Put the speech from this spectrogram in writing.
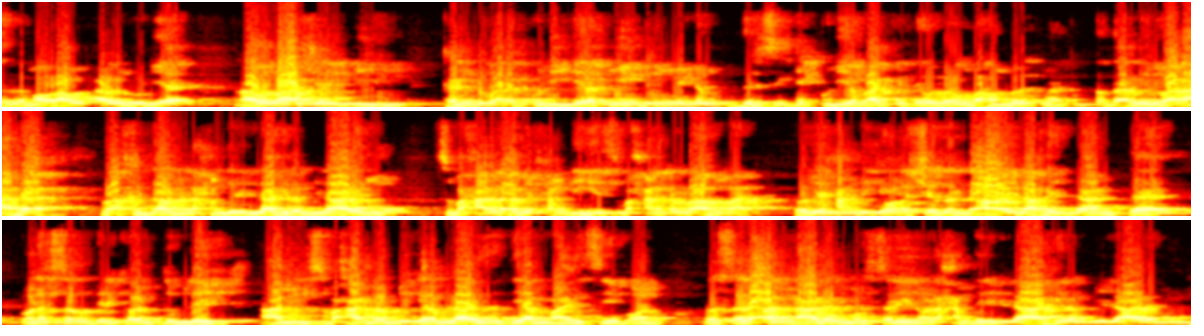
செல்லம் அவர்களுடைய ரவுலா ஷெரீஃபையும் கண்டு வரக்கூடிய மீண்டும் மீண்டும் தரிசிக்கக்கூடிய பாக்கியத்தை உள்ளவங்க மகங்களுக்கு நடக்கும் தந்த அருள்வானாக. வாக்குதாவன் அலமதுல்லாஹி ரபில் ஆலமீன். سبحان الله بحمده سبحانك اللهم وبحمدك ونشهد أن لا إله إلا أنت ونستغفرك ونتوب إليك. آمين. سبحان ربك رب العزة عما يصفون وسلام على المرسلين والحمد لله رب العالمين.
